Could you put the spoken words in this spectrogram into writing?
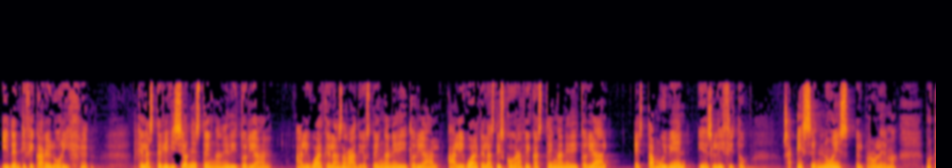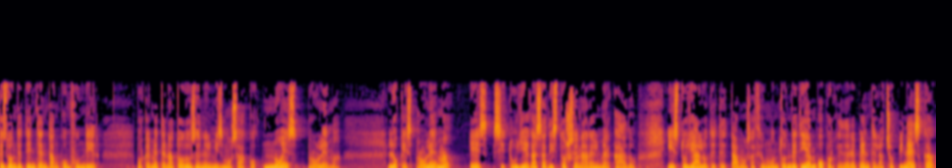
identificar el origen. Que las televisiones tengan editorial al igual que las radios tengan editorial, al igual que las discográficas tengan editorial, está muy bien y es lícito. O sea, ese no es el problema, porque es donde te intentan confundir, porque meten a todos en el mismo saco. No es problema. Lo que es problema es si tú llegas a distorsionar el mercado. Y esto ya lo detectamos hace un montón de tiempo, porque de repente la chopinesca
